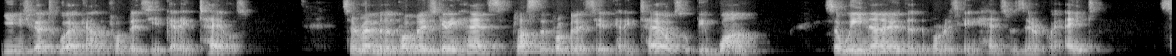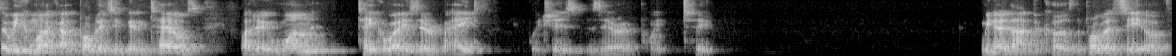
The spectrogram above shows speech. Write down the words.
You need to be able to work out the probability of getting tails. So remember, the probability of getting heads plus the probability of getting tails will be 1. So we know that the probability of getting heads was 0.8. So we can work out the probability of getting tails by doing 1 take away 0.8, which is 0.2. We know that because the probability of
